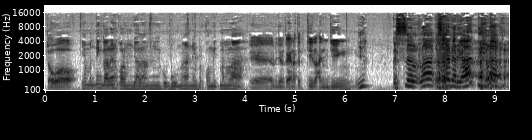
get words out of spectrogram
cowok. yang penting kalian kalau menjalani hubungan ya berkomitmen lah Ya, lu jangan kayak anak kecil anjing. ya kesel lah keselnya dari hati lah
